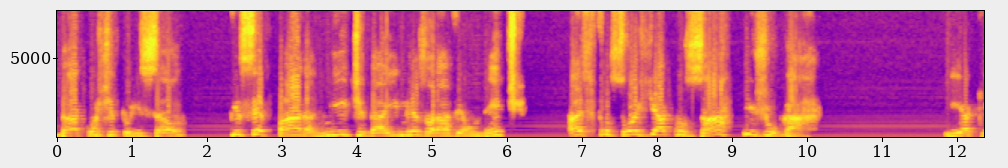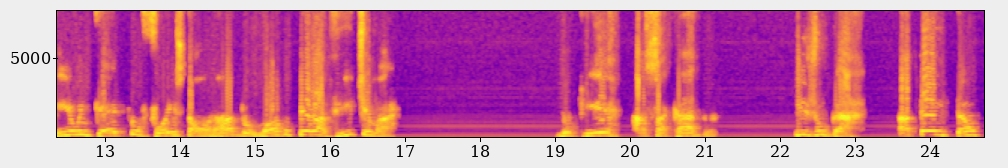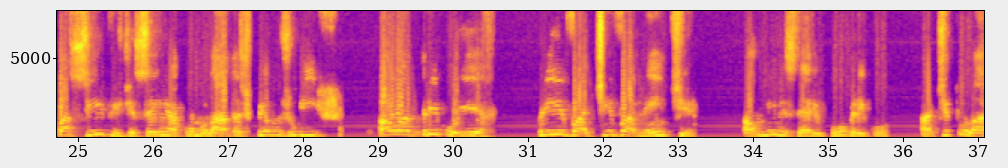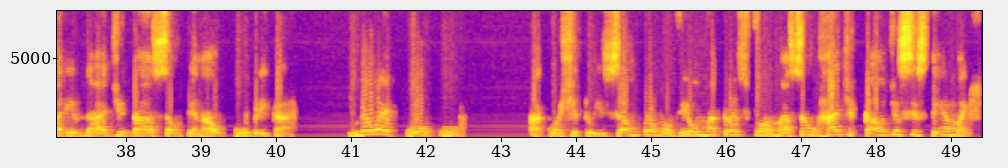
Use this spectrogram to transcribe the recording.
da Constituição que separa nítida e inexoravelmente as funções de acusar e julgar. E aqui o inquérito foi instaurado logo pela vítima do que assacado e julgar, até então passíveis de serem acumuladas pelo juiz ao atribuir privativamente ao Ministério Público a titularidade da ação penal pública. Não é pouco. A Constituição promoveu uma transformação radical de sistemas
